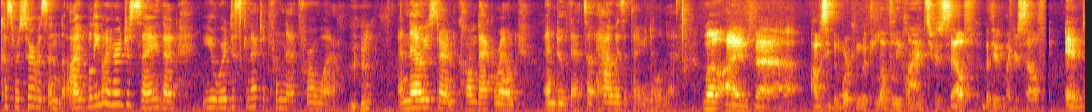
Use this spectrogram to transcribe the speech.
customer service. And I believe I heard you say that you were disconnected from that for a while. Mm-hmm. And now you're starting to come back around and do that. So, how is it that you're doing that? Well, I've uh, obviously been working with lovely clients yourself, with your, like yourself, and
